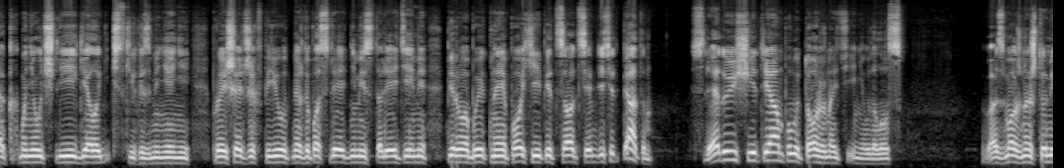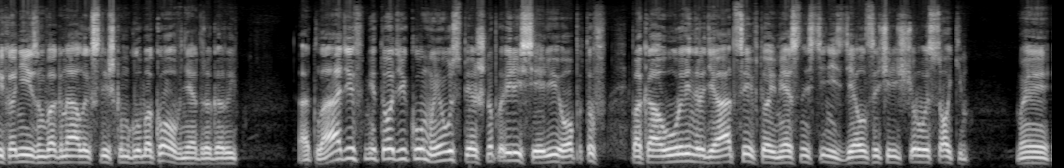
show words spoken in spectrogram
так как мы не учли геологических изменений, происшедших в период между последними столетиями первобытной эпохи и 575-м. Следующие три ампулы тоже найти не удалось. Возможно, что механизм вогнал их слишком глубоко в недра горы. Отладив методику, мы успешно провели серию опытов, пока уровень радиации в той местности не сделался чересчур высоким. Мы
